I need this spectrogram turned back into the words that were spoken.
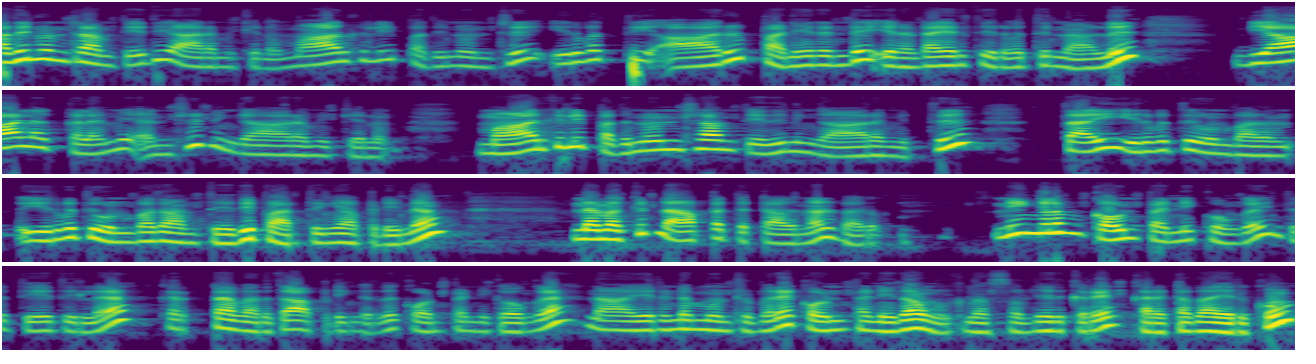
பதினொன்றாம் தேதி ஆரம்பிக்கணும். மார்கழி பதினொன்று இருபத்தி ஆறு பன்னிரெண்டு இரண்டாயிரத்தி இருபத்தி நாலு வியாழக்கிழமை அன்று நீங்கள் ஆரம்பிக்கணும். மார்கழி பதினொன்றாம் தேதி நீங்கள் ஆரம்பித்து தை இருபத்தி ஒன்பதாம் இருபத்தி ஒன்பதாம் தேதி பார்த்தீங்க அப்படின்னா நமக்கு நாற்பத்தெட்டாவது நாள் வரும். நீங்களும் கவுண்ட் பண்ணிக்கோங்க. இந்த தேதியில் கரெக்டாக வருதா அப்படிங்கிறத கவுண்ட் பண்ணிக்கோங்க. நான் இரண்டு மூன்று முறை கவுண்ட் பண்ணி தான் உங்களுக்கு நான் சொல்லியிருக்கிறேன். கரெக்டாக தான் இருக்கும்.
